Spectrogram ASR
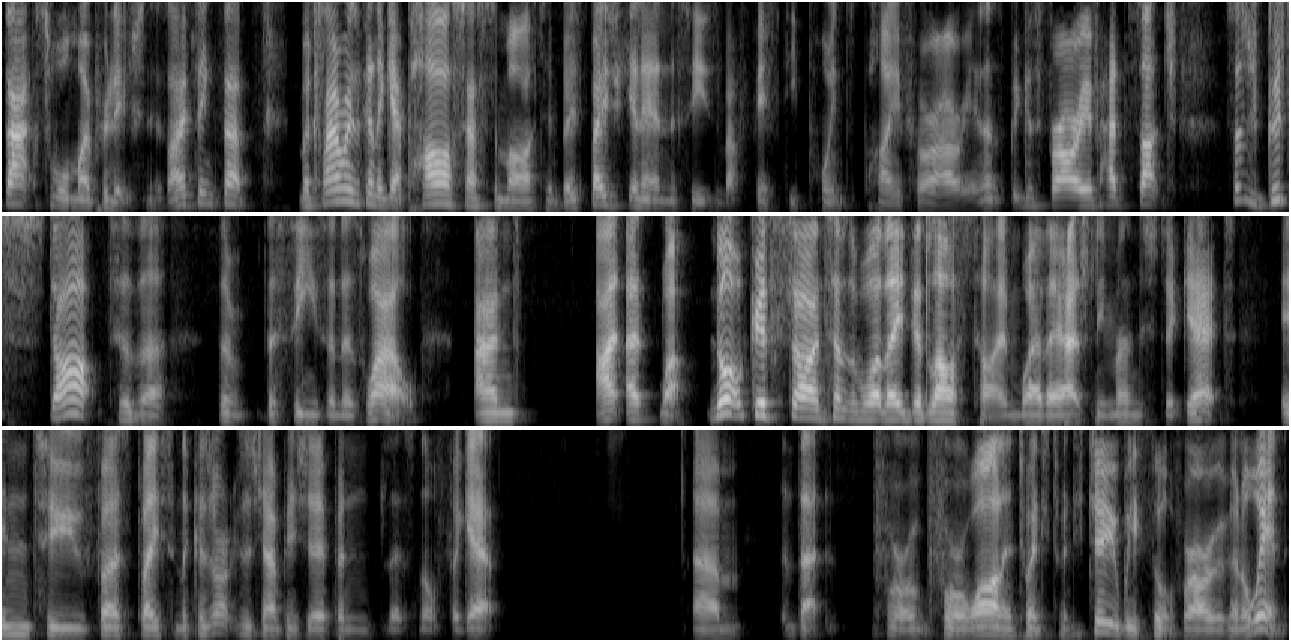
that's what my prediction is. I think that McLaren is going to get past Aston Martin, but it's basically going to end the season about 50 points behind Ferrari, and that's because Ferrari have had such such a good start to the the, the season as well. And I, I well, not a good start in terms of what they did last time, where they actually managed to get into first place in the constructors championship and let's not forget um that for for a while in 2022 we thought Ferrari were going to win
